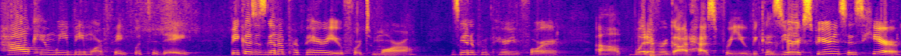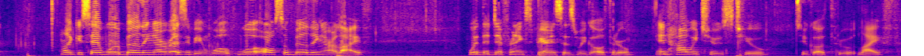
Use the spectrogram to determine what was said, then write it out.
How can we be more faithful today? Because it's going to prepare you for tomorrow. It's going to prepare you for uh, whatever God has for you. Because your experiences here, like you said, we're building our resume. We're, we're also building our life with the different experiences we go through and how we choose to, to go through life.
